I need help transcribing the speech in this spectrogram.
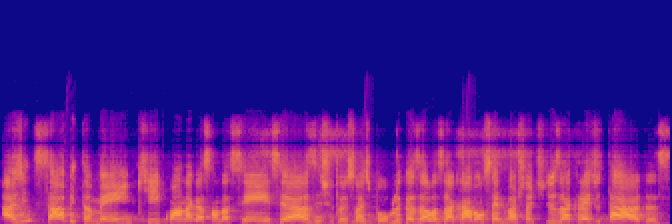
A gente sabe também que com a negação da ciência, as instituições públicas elas acabam sendo bastante desacreditadas.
